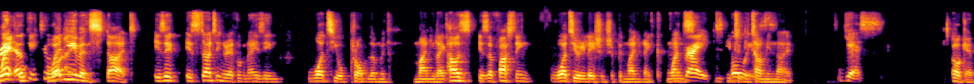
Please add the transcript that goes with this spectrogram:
where, okay. To where do you even start is it is starting recognizing what's your problem with money like how's is the first thing what's your relationship with money like once Right. you need to always. determine that Yes. Okay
